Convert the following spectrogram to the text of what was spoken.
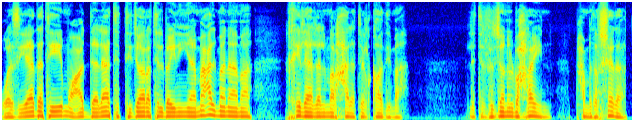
وزيادة معدلات التجارة البينية مع المنامة خلال المرحلة القادمة. لتلفزيون البحرين محمد رشيدات.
